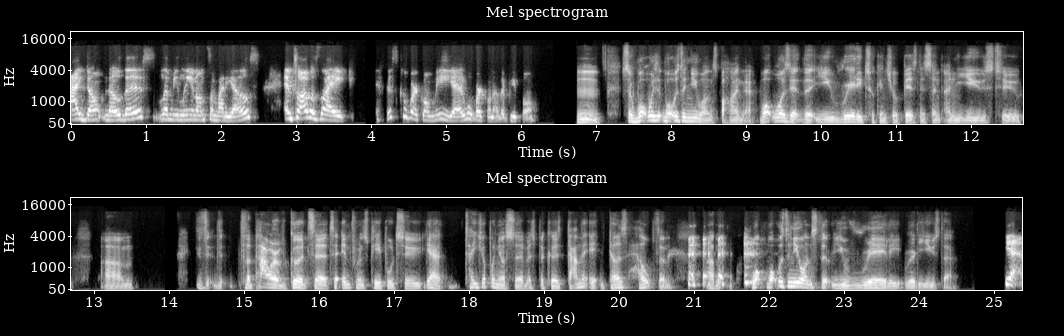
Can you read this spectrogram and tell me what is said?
I don't know this, let me lean on somebody else. And so I was like, if this could work on me, yeah, it would work on other people. Mm. So what was what was the nuance behind that? What was it that you really took into your business and, and used to um, the, the power of good to to influence people to yeah take you up on your service because damn it it does help them. Um, what what was the nuance that you really really used there? Yeah.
